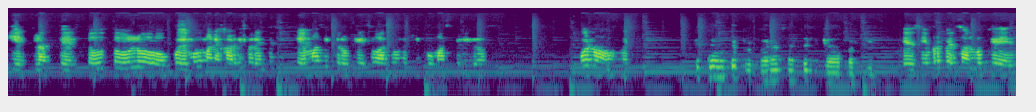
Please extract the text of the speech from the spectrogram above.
y el plantel, todo, todo lo podemos manejar diferentes sistemas y creo que eso hace un equipo más peligroso. Bueno, me, ¿cómo te preparas antes de cada partido? Eh, siempre pensando que,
